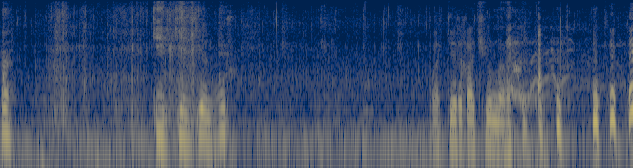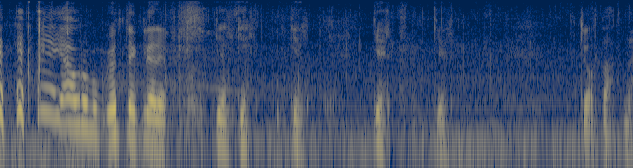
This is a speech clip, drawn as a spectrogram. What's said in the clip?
Hah. Gel gel gel vur. Bak geri kaçıyorlar. Yavrumun ötlekleri. Gel gel. Gel gel. Çok tatlı.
